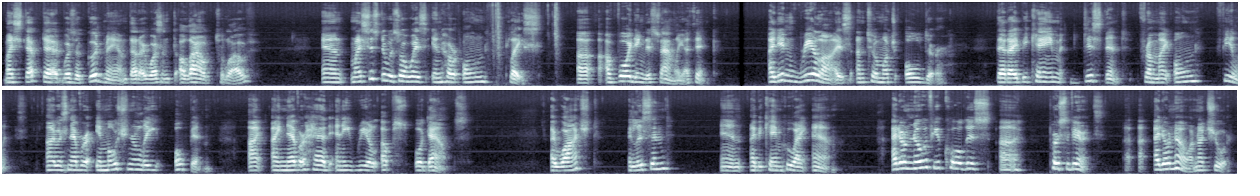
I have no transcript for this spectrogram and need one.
My stepdad was a good man that I wasn't allowed to love. And my sister was always in her own place, uh, avoiding this family, I think. I didn't realize until much older that I became distant from my own feelings. I was never emotionally open. I, I never had any real ups or downs. I watched, I listened, and I became who I am. I don't know if you call this uh, perseverance. I, I don't know, I'm not sure.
